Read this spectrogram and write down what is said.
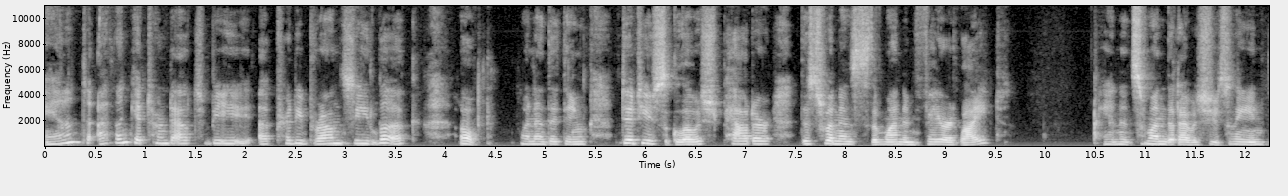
And I think it turned out to be a pretty bronzy look. Oh, one other thing, did use the Glowish powder. This one is the one in Fair Light. And it's one that I was using,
